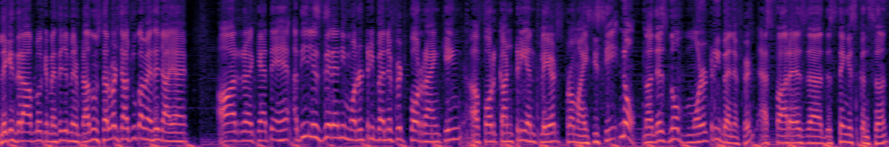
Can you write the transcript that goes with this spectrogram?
लेकिन जरा आप लोग के मैसेज में निपटा दूँ सर्वर चाचू का मैसेज आया है और कहते हैं Adeel is there any monetary benefit for ranking for country and players from ICC no there is no monetary benefit as far as this thing is concern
